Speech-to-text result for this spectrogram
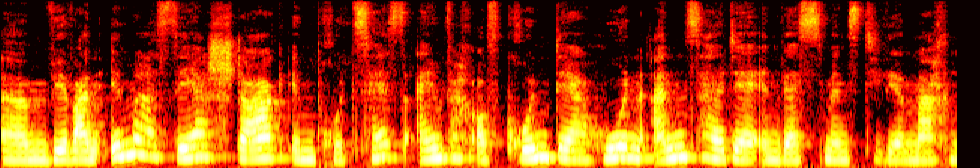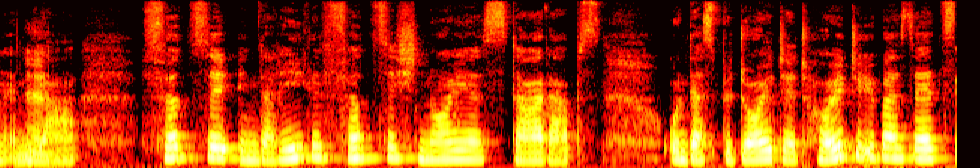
Ähm, wir waren immer sehr stark im Prozess, einfach aufgrund der hohen Anzahl der Investments, die wir machen im ja. Jahr. 40, in der Regel 40 neue Startups. Und das bedeutet heute übersetzt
